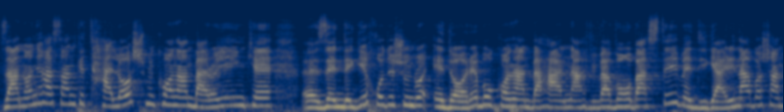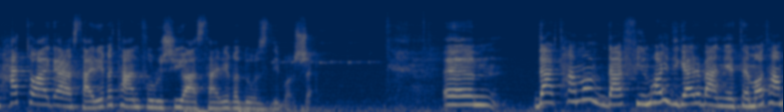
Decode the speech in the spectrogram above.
زنانی هستن که تلاش می‌کنن برای اینکه زندگی خودشون رو اداره بکنن به هر نحوی و وابسته به دیگری نباشن حتی اگر از طریق تنفروشی یا از طریق دزدی باشه. در تمام در فیلم های دیگر بنی اعتماد هم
